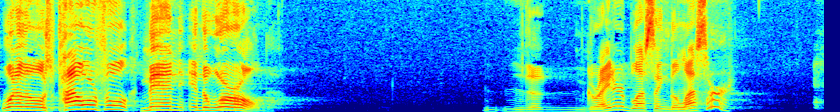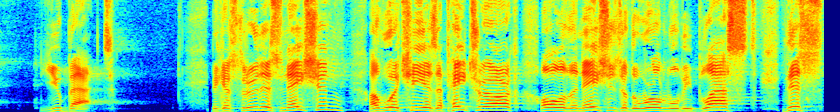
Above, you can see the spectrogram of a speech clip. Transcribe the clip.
one of the most powerful men in the world. The greater blessing the lesser? You bet. Because through this nation, of which he is a patriarch, all of the nations of the world will be blessed. This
